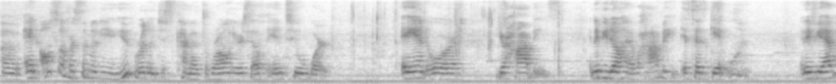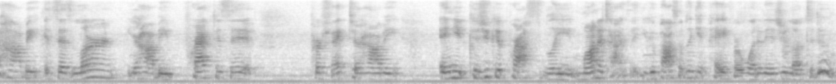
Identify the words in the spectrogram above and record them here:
Um, and also for some of you, you've really just kind of thrown yourself into work and or your hobbies. And if you don't have a hobby, it says get one. And if you have a hobby, it says learn your hobby, practice it, perfect your hobby, and you because you could possibly monetize it. You could possibly get paid for what it is you love to do.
